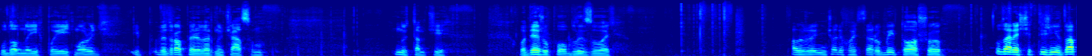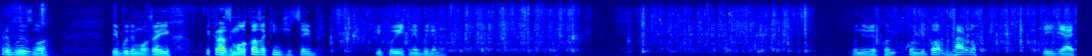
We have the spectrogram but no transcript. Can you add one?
удобно їх поїть, можуть і ведро перевернути часом. Ну там чи одежу пооблизувати. Але вже нічого не хочеться робити, тому що ну, зараз ще тижнів два приблизно, і будемо вже їх. Якраз молоко закінчиться і, і поїти не будемо. Вони вже комбікорм гарно їдять.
